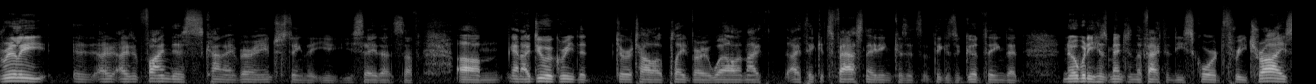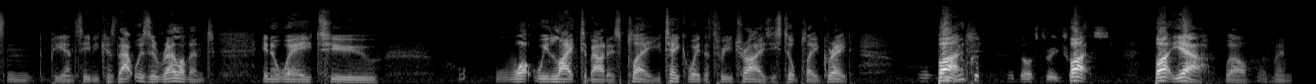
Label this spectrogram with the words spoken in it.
really. I, I, find this kind of very interesting that you, you say that stuff, um, and I do agree that Durutalo played very well, and I I think it's fascinating because I think it's a good thing that nobody has mentioned the fact that he scored three tries in the PNC because that was irrelevant in a way to what we liked about his play. You take away the three tries, he still played great. But those three tries. But but yeah, well, I mean,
